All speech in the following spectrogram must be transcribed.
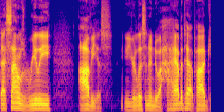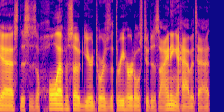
That sounds really obvious. You're listening to a habitat podcast. This is a whole episode geared towards the three hurdles to designing a habitat.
